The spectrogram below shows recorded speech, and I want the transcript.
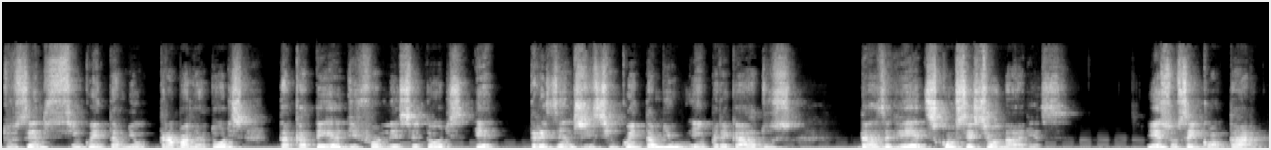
250 mil trabalhadores da cadeia de fornecedores e 350 mil empregados das redes concessionárias. Isso sem contar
